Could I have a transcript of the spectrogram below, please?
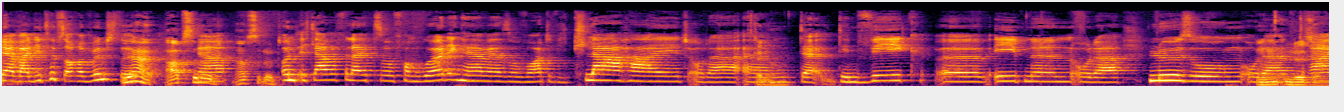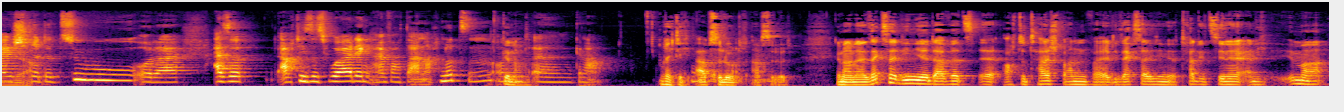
ja, weil die Tipps auch erwünscht sind. Ja, absolut, ja. absolut. Und ich glaube vielleicht so vom Wording her wäre so Worte wie Klarheit oder ähm, genau. der, den Weg äh, ebnen oder Lösung oder mhm, Lösung, drei ja. Schritte zu oder also auch dieses Wording einfach danach nutzen und genau. Ähm, genau. Richtig, absolut, absolut. Genau, in der Sechserlinie, da wird's äh, auch total spannend, weil die Sechserlinie traditionell eigentlich immer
